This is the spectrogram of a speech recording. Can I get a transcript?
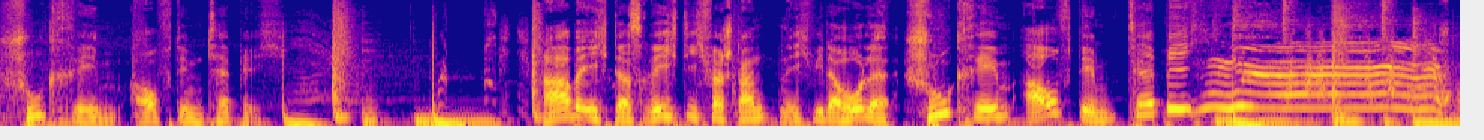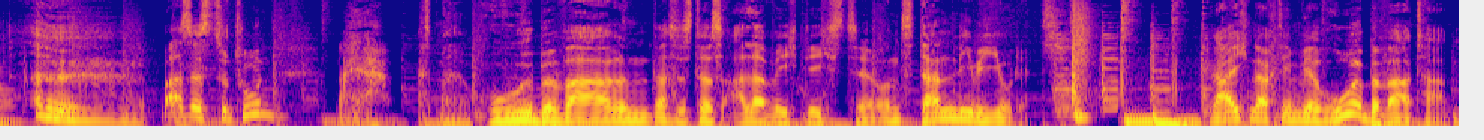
Schuhcreme auf dem Teppich. Habe ich das richtig verstanden? Ich wiederhole, Schuhcreme auf dem Teppich? Was ist zu tun? Naja, erstmal Ruhe bewahren, das ist das Allerwichtigste. Und dann, liebe Judith, gleich nachdem wir Ruhe bewahrt haben,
